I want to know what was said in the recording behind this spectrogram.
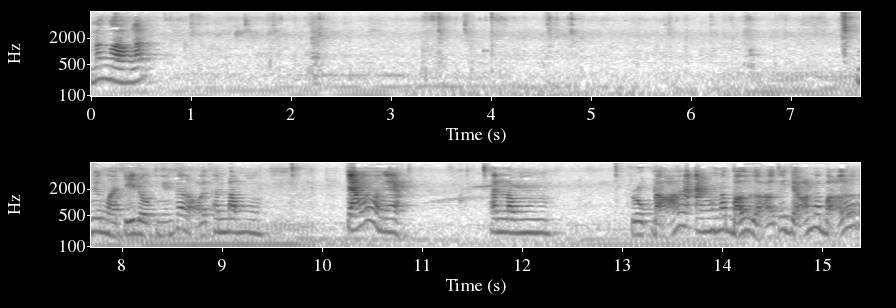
nó ngon lắm. Nhưng mà chỉ được những cái loại thanh long trắng thôi nha. Thanh long ruột đỏ ăn nó bở gợ cái vỏ nó bở. Lắm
